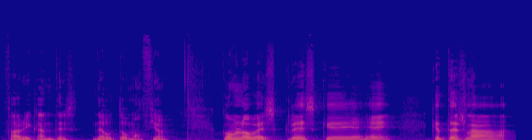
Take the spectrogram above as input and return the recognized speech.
fabricantes de automoción. ¿Cómo lo ves? ¿Crees que, Tesla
